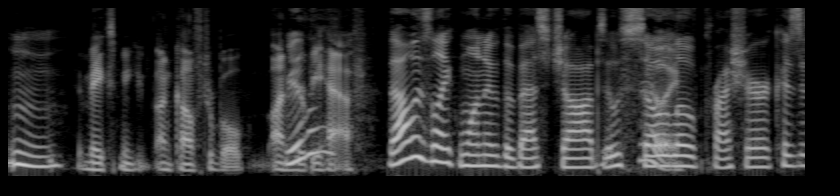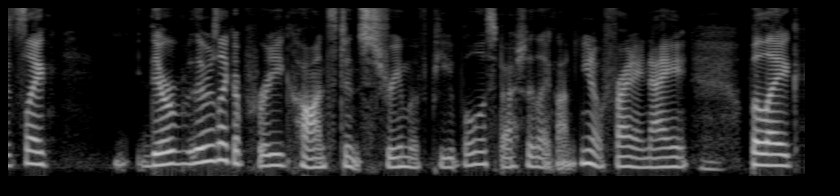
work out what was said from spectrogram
it makes me uncomfortable on your Mm. Behalf. That was like one of the best jobs. It was so Really? low pressure because it's like there there was like a pretty constant stream of people, especially like on you know Friday night. But like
